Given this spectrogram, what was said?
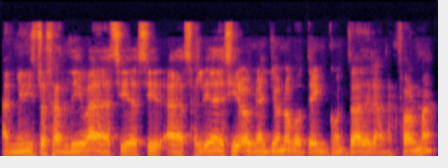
al ministro Saldívar así, así, a salir a decir, oiga, yo no voté en contra de la reforma,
